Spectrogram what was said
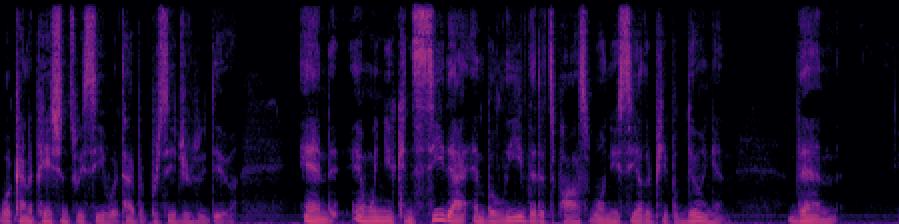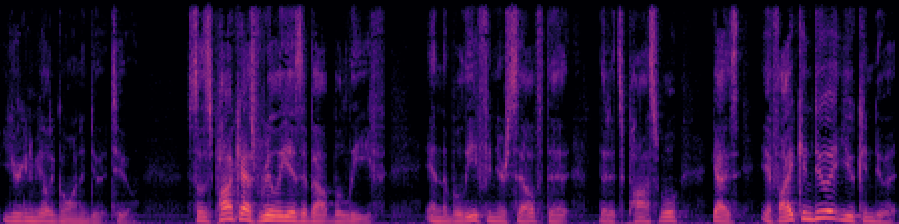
what kind of patients we see, what type of procedures we do. And and when you can see that and believe that it's possible and you see other people doing it, then you're going to be able to go on and do it too. So this podcast really is about belief and the belief in yourself that that it's possible. Guys, if I can do it, you can do it.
